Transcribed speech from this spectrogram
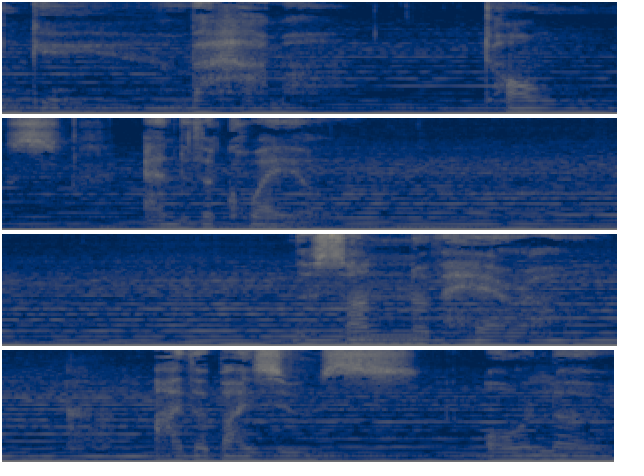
donkey, the hammer, tongs, and the quail. the son of Hera, either by Zeus or alone,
